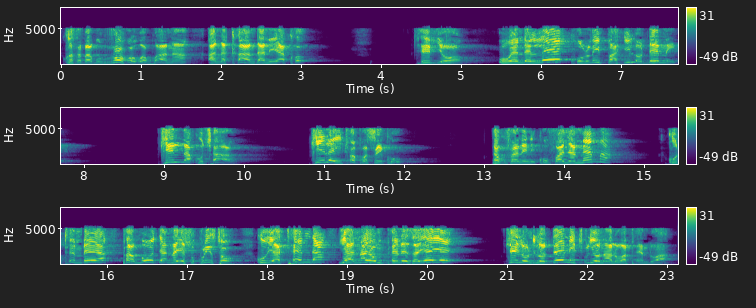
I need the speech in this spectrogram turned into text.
kwa sababu roho wa bwana anakaa ndani yako. Hivyo uendelee kulipa hilo deni kila kuchao kila itwapo siku. Na kufanya nini? Kufanya mema kutembea pamoja na yesu kristo kuyatenda yanayompendeza yeye. Hilo ndilo deni tulio nalo wapendwa.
